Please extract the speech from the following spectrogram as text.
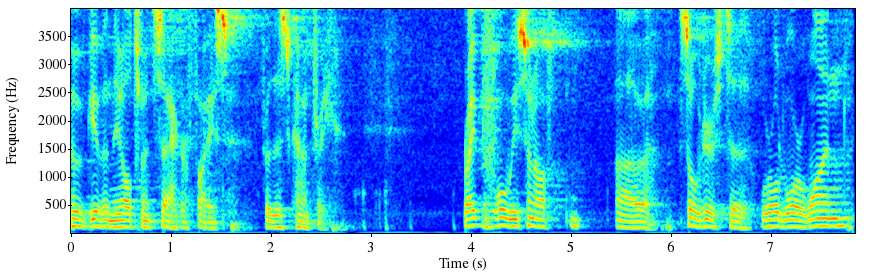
who have given the ultimate sacrifice for this country. Right before we sent off uh, soldiers to World War I,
